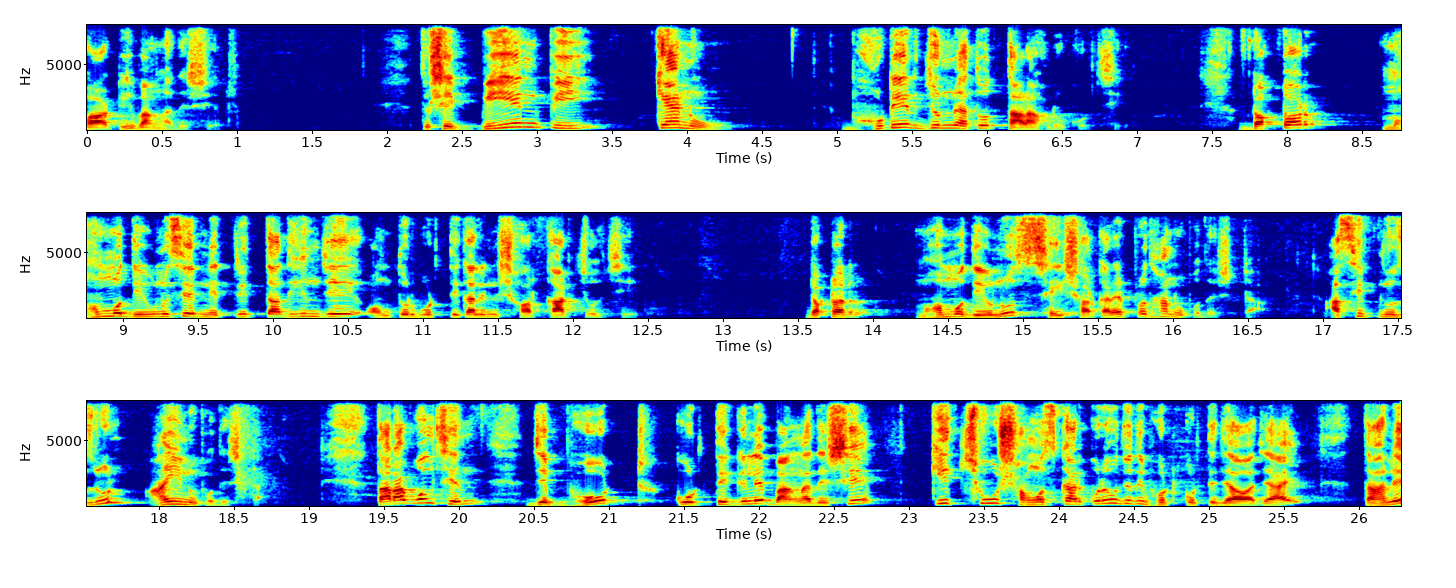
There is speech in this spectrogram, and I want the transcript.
পার্টি বাংলাদেশের। তো সেই বিএনপি কেন ভোটের জন্য এত তাড়াহুড়ো করছে? ডক্টর মোহাম্মদ ইউনুসের নেতৃত্বাধীন যে অন্তর্বর্তীকালীন সরকার চলছে, ডক্টর মোহাম্মদ ইউনুস সেই সরকারের প্রধান উপদেষ্টা, আসিফ নজরুল আইন উপদেষ্টা। তারা বলছেন যে ভোট করতে গেলে বাংলাদেশে কিছু সংস্কার করেও যদি ভোট করতে যাওয়া যায়, তাহলে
